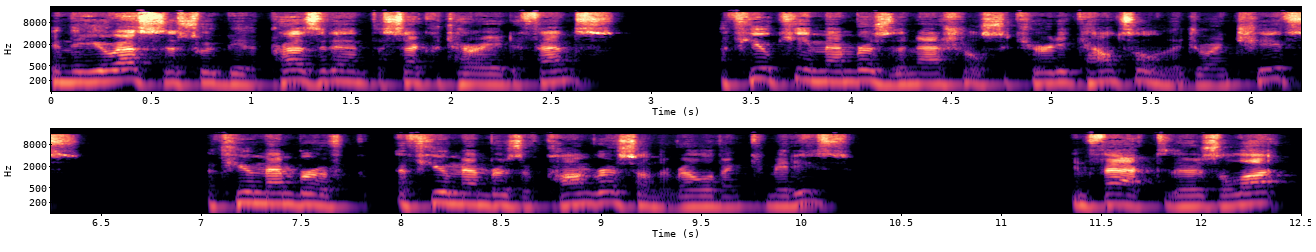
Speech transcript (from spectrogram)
In the US, this would be the president, the secretary of defense, a few key members of the National Security Council and the Joint Chiefs, a few member of a few members of Congress on the relevant committees. In fact, there's a lot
